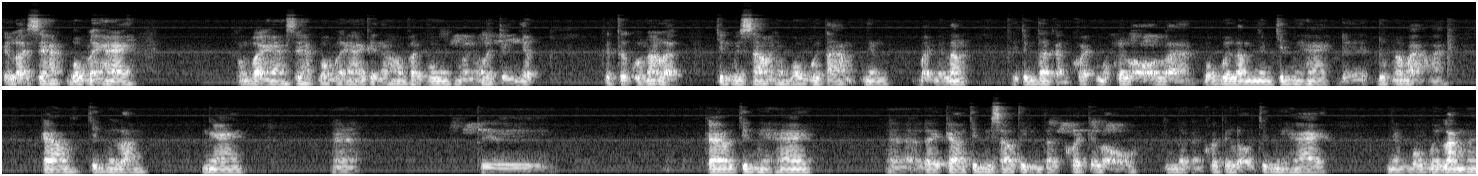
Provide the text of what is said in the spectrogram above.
Cái loại CH402 cũng vậy ha CH402 thì nó không phải vuông mà nó là chữ nhật. Kích thước của nó là 96 x 48 x 75 thì chúng ta cần khoét một cái lỗ là 45 x 92 để đút nó vào ha. Cao 95 ngang. À, thì cao 92 à, ở đây cao 96 thì chúng ta khoét cái lỗ chúng ta cần khoét cái lỗ 92 nhân 45 ha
